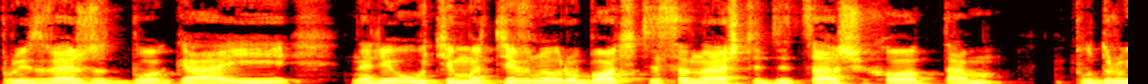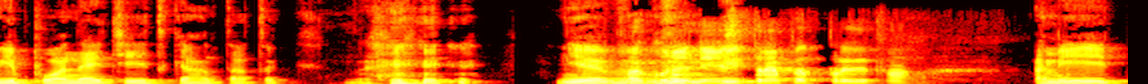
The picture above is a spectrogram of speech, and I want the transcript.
произвеждат блага и нали, ултимативно роботите са нашите деца, ще ходят там по други планети и така нататък. Ние, Ако не ни изтрепят преди това. Ами,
